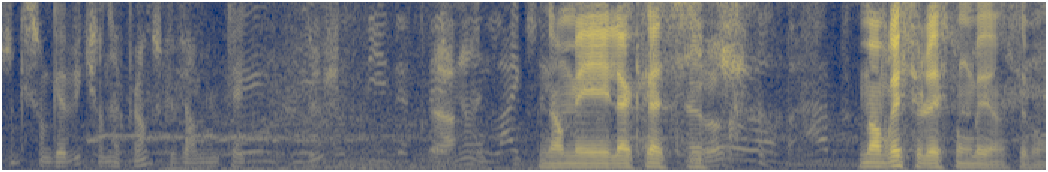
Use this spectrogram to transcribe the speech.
J'ai l'impression qu'ils sont gavés qu'il y en a plein, parce que Vermintide 2, je Ah. Non mais la classique. Mais en vrai, je te laisse tomber, hein, c'est bon.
